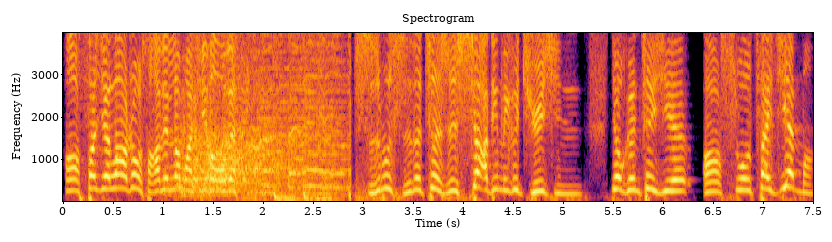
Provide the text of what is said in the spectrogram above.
啊，三鲜腊肉啥的乱八七糟的。时不时的，这时下定了一个决心，要跟这些啊说再见吗？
